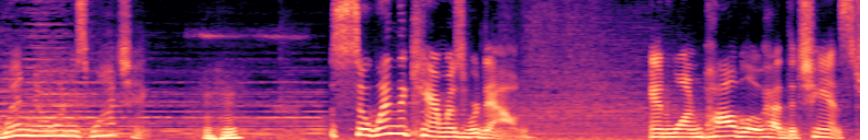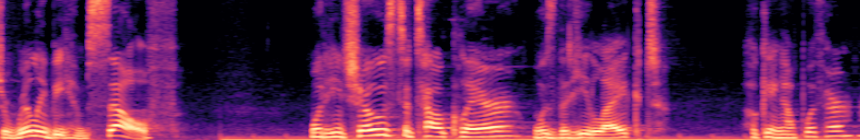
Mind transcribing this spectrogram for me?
When no one is watching. So when the cameras were down, and Juan Pablo had the chance to really be himself, what he chose to tell Clare was that he liked hooking up with her.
